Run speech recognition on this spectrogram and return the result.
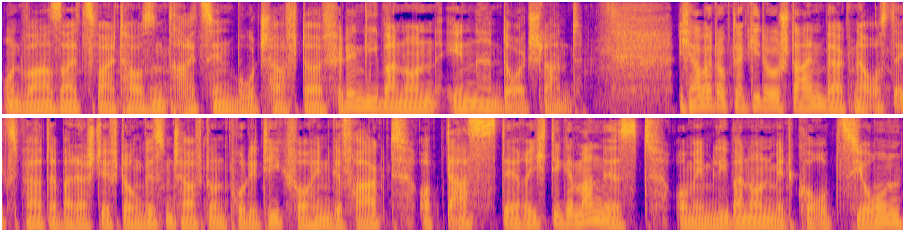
und war seit 2013 Botschafter für den Libanon in Deutschland. Ich habe Dr. Guido Steinberg, Nahostexperte bei der Stiftung Wissenschaft und Politik, vorhin gefragt, ob das der richtige Mann ist, um im Libanon mit Korruption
